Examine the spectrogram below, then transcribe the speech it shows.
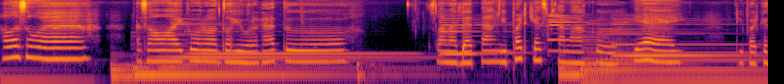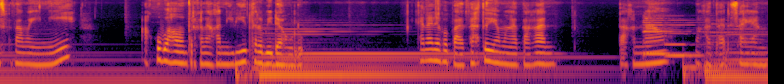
Halo semua. Assalamualaikum warahmatullahi wabarakatuh. Selamat datang di podcast pertama aku. Yay Di podcast pertama ini Aku bakal memperkenalkan diri terlebih dahulu. Kan ada pepatah tuh yang mengatakan Tak kenal maka tak ada sayang.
